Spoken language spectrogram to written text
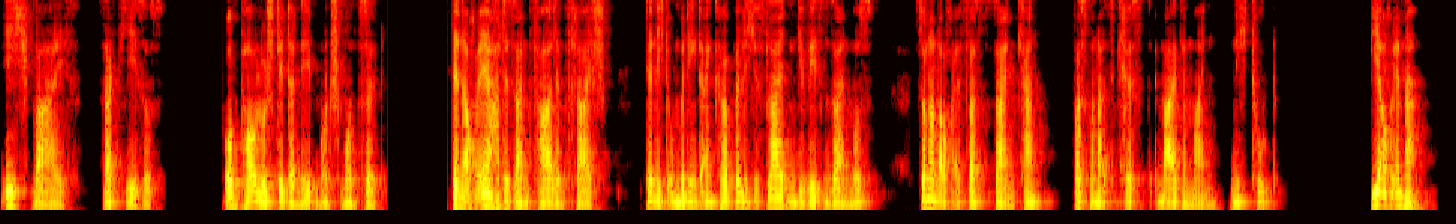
Ich weiß, sagt Jesus, und Paulus steht daneben und schmunzelt. Denn auch er hatte seinen Pfahl im Fleisch, der nicht unbedingt ein körperliches Leiden gewesen sein muss, sondern auch etwas sein kann, was man als Christ im Allgemeinen nicht tut. Wie auch immer,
